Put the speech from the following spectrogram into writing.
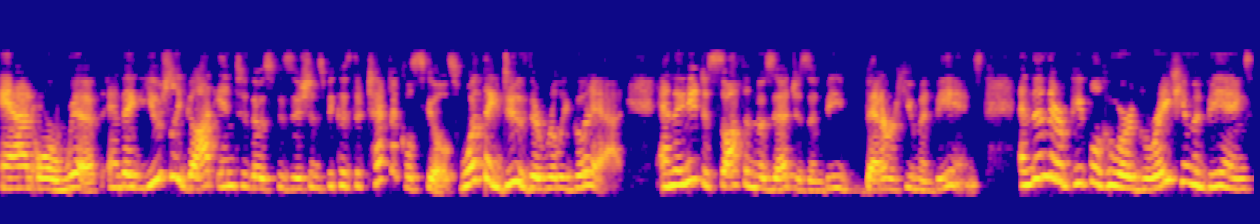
and or with. And they usually got into those positions because their technical skills, what they do, they're really good at. And they need to soften those edges and be better human beings. And then there are people who are great human beings,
